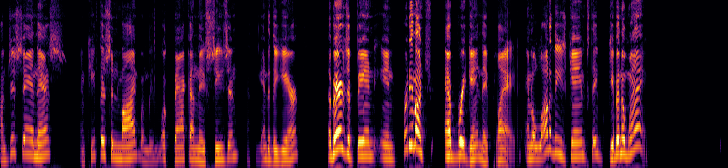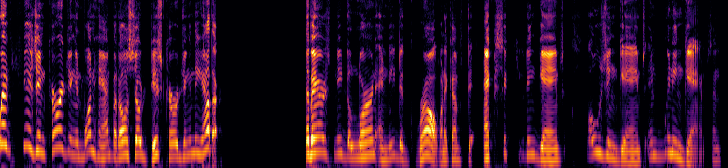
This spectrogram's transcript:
I'm just saying this and keep this in mind when we look back on this season at the end of the year. The Bears have been in pretty much every game they played, and a lot of these games they've given away, which is encouraging in one hand, but also discouraging in the other. The Bears need to learn and need to grow when it comes to executing games, closing games, and winning games. And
